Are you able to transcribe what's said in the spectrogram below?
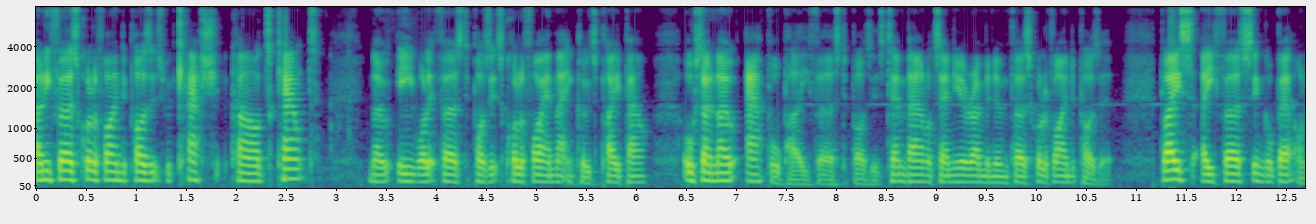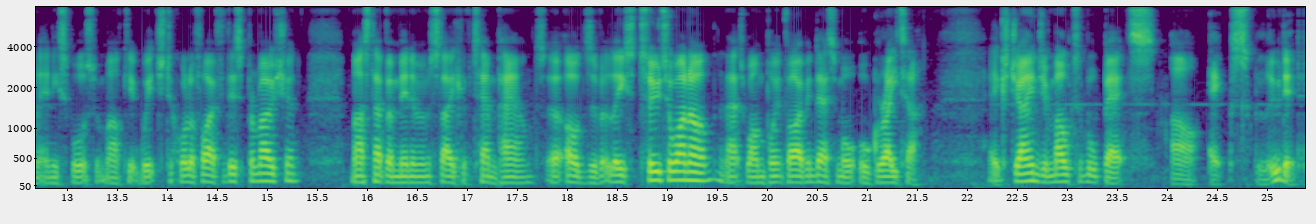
Only first qualifying deposits with cash cards count. No e wallet first deposits qualify, and that includes PayPal. Also, no Apple Pay first deposits. £10 or €10 Euro minimum first qualifying deposit. Place a first single bet on any sportsbook market which, to qualify for this promotion, must have a minimum stake of £10 at odds of at least 2 to 1 on, and that's 1.5 in decimal or greater. Exchange and multiple bets are excluded.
